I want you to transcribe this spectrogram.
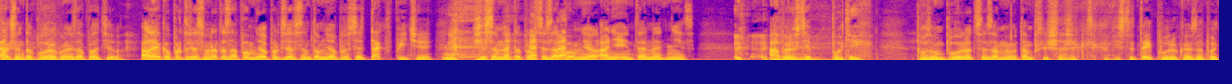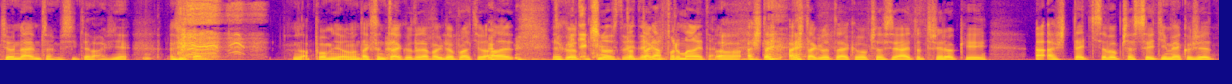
Fakt jsem to půl roku nezaplatil. Ale jako protože jsem na to zapomněl, protože jsem to měl prostě tak v píči, že jsem na to prostě zapomněl, ani internet, nic. A prostě po těch, po tom půl roce za mnou tam přišla, že vy jste tady půl roku nezaplatil nájem, co myslíte vážně? A říkám, zapomněl, no tak jsem to jako teda pak doplatil, ale jako... Tečnost, ta, tak, formalita. No, až, tak, až takhle to jako občas je, a je to tři roky a až teď se občas cítím jako, že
